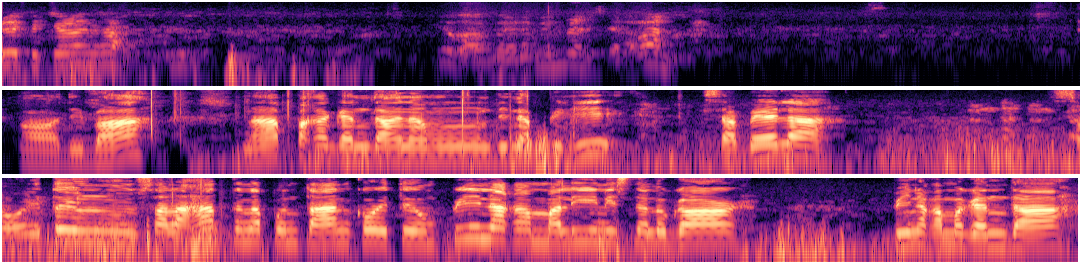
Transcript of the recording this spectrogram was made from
Pre, picture lang na. Diba, may remembrance ka naman. Oh, di ba? Napakaganda ng Dinapigi Isabela. So ito yung sa lahat na napuntahan ko, ito yung pinakamalinis na lugar, pinakamaganda.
